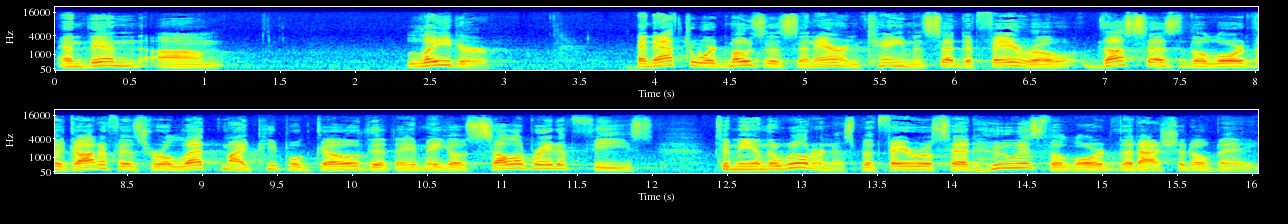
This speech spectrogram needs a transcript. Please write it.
And then um, later, and afterward, Moses and Aaron came and said to Pharaoh, Thus says the Lord, the God of Israel, let my people go, that they may go celebrate a feast to me in the wilderness. But Pharaoh said, Who is the Lord that I should obey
